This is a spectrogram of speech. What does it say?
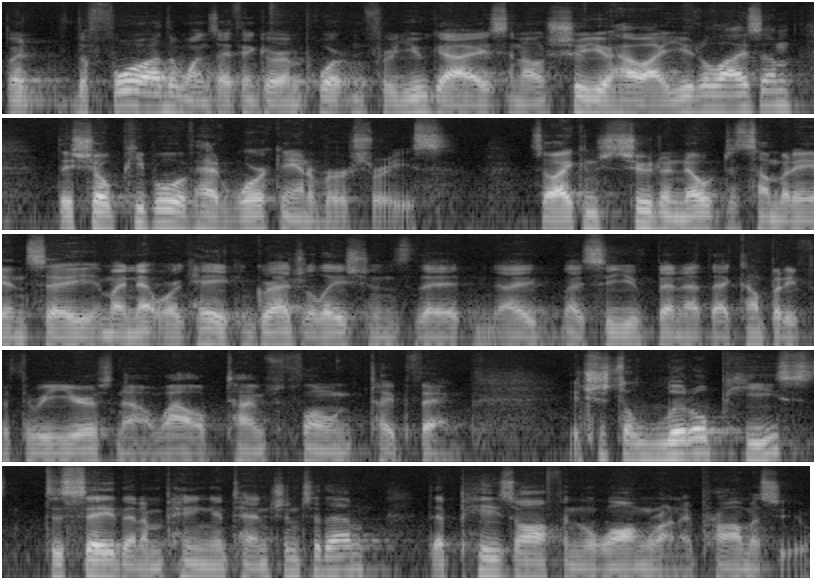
But the four other ones I think are important for you guys, and I'll show you how I utilize them. They show people who have had work anniversaries. So I can shoot a note to somebody and say in my network, hey, congratulations that I, I see you've been at that company for three years now. Wow, time's flown type thing. It's just a little piece to say that I'm paying attention to them that pays off in the long run, I promise you.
